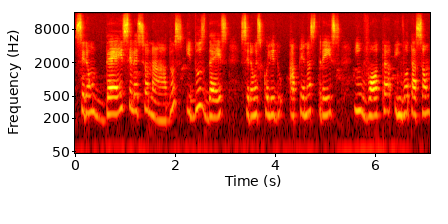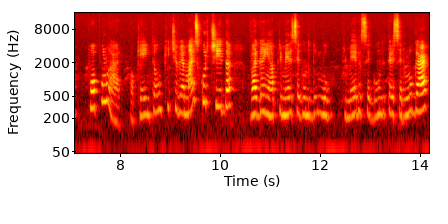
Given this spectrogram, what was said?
serão 10 selecionados e dos 10 serão escolhidos apenas 3 em, vota, em votação popular, ok? Então, o que tiver mais curtida vai ganhar primeiro, segundo, primeiro, segundo e terceiro lugar,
